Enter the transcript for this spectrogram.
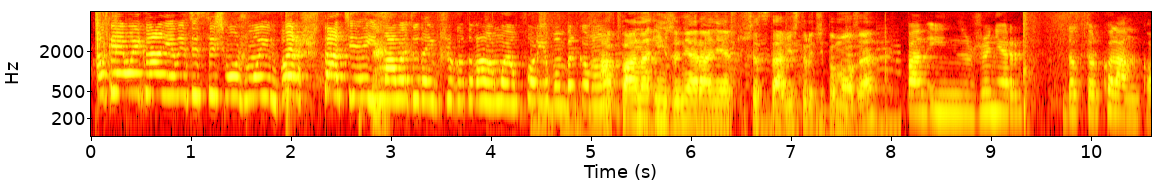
Okej, moi kochani, a więc jesteśmy już w moim warsztacie i mamy tutaj przygotowaną moją folię bąbelkową. A pana inżyniera nie przedstawisz, który ci pomoże? Pan inżynier doktor Kolanko.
